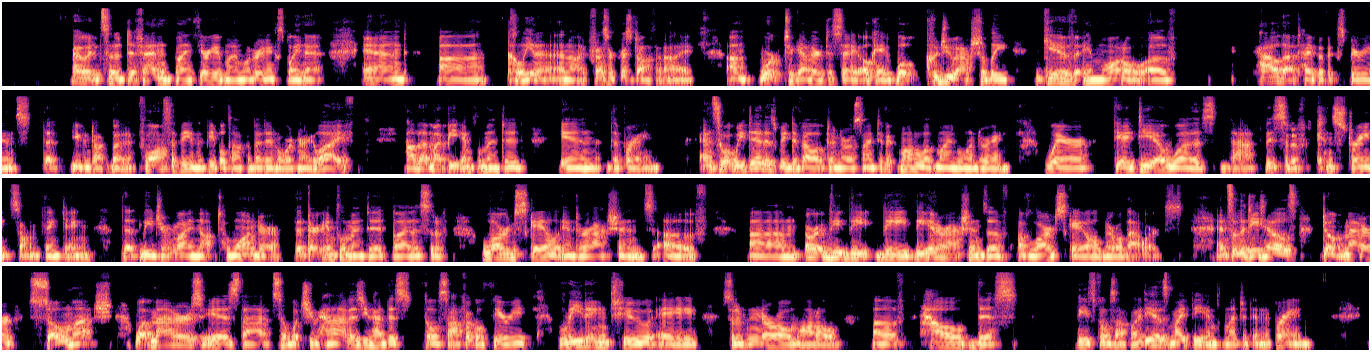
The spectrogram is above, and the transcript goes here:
I would sort of defend my theory of mind wandering and explain it. And uh, Kalina and I, Professor Christoff and I, um, worked together to say, okay, well, could you actually give a model of how that type of experience that you can talk about in philosophy and that people talk about in ordinary life, how that might be implemented in the brain. And so what we did is we developed a neuroscientific model of mind wandering where the idea was that these sort of constraints on thinking that lead your mind not to wander, that they're implemented by the sort of large scale interactions of um, or the, the the the interactions of of large scale neural networks. And so the details don't matter so much. What matters is that so what you had is you had this philosophical theory leading to a sort of neural model of how this these philosophical ideas might be implemented in the brain.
